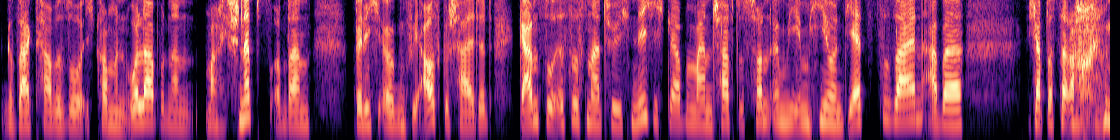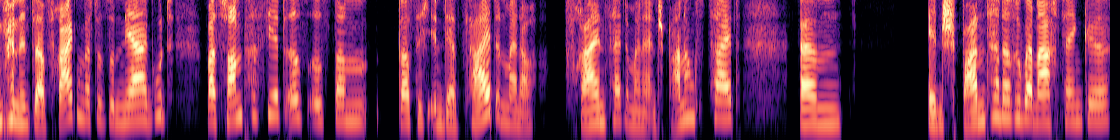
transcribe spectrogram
gesagt habe, so ich komme in Urlaub und dann mache ich Schnips und dann bin ich irgendwie ausgeschaltet. Ganz so ist es natürlich nicht. Ich glaube, man schafft es schon irgendwie im Hier und Jetzt zu sein, aber ich habe das dann auch irgendwann hinterfragt und dachte so, naja gut, was schon passiert ist, ist dann, dass ich in der Zeit, in meiner freien Zeit, in meiner Entspannungszeit, ähm, entspannter darüber nachdenke,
